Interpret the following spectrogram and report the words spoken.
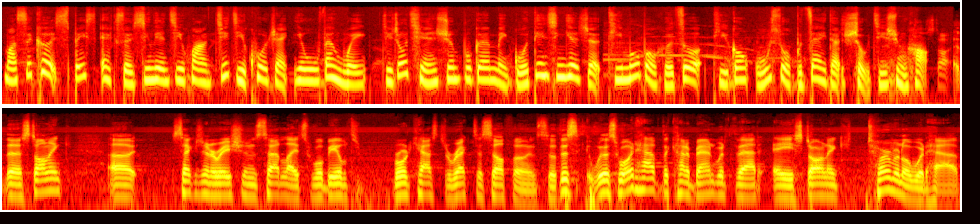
马斯克 SpaceX 的星链计划积极扩展业务范围。几周前宣布跟美国电信业者 T-Mobile 合作，提供无所不在的手机讯号。The Starlink, uh, second generation satellites will be able to broadcast direct to cell phones. So this this won't have the kind of bandwidth that a Starlink terminal would have,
